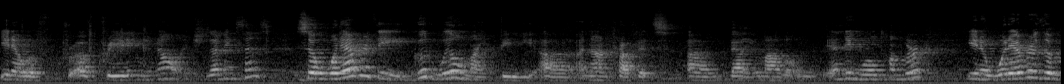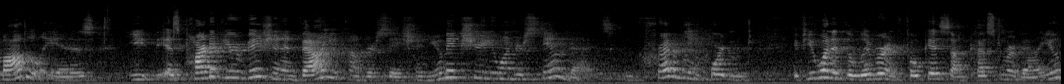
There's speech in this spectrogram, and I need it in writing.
you know, of, of creating new knowledge. Does that make sense? So whatever the goodwill might be, uh, a nonprofit's um, value model, ending world hunger, you know, whatever the model is, you, as part of your vision and value conversation, you make sure you understand that. It's incredibly important if you want to deliver and focus on customer value,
